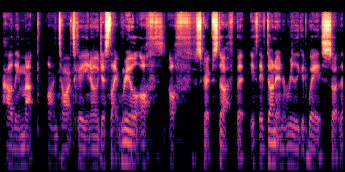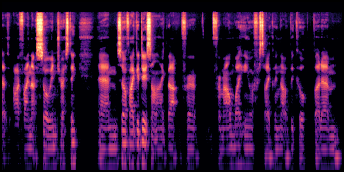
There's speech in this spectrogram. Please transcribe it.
how they map Antarctica, you know, just like real off off script stuff. But if they've done it in a really good way, it's so that I find that so interesting. Um, so if I could do something like that for for mountain biking or for cycling, that would be cool. But um,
